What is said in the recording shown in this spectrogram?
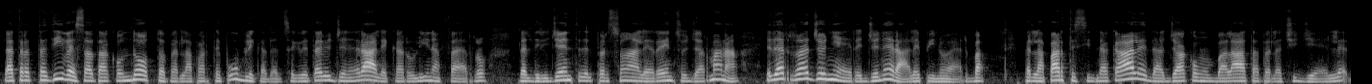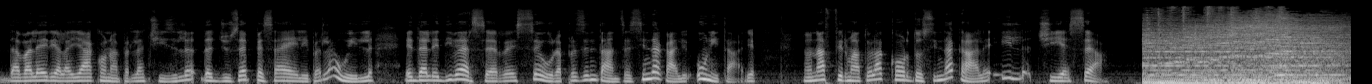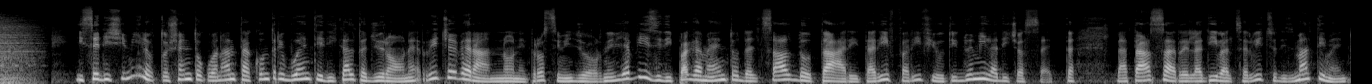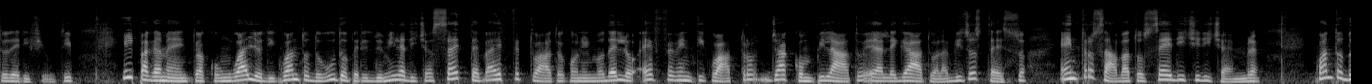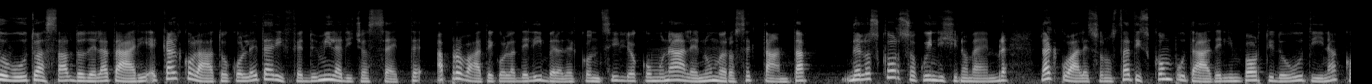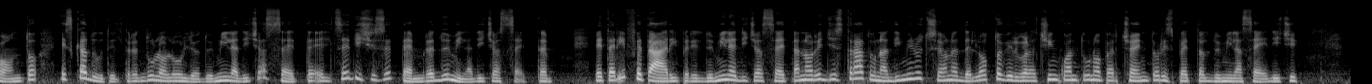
La trattativa è stata condotta per la parte pubblica dal segretario generale Carolina Ferro, dal dirigente del personale Renzo Germanà e dal ragioniere generale Pino Erba. Per la parte sindacale da Giacomo Balata per la CGL, da Valeria Laiacona per la CISL, da Giuseppe Saeli per la WIL e dalle diverse RSU rappresentanze sindacali unitarie. Non ha firmato l'accordo sindacale il CSA. I 16.840 contribuenti di Caltagirone riceveranno nei prossimi giorni gli avvisi di pagamento del saldo Tari, tariffa rifiuti 2017, la tassa relativa al servizio di smaltimento dei rifiuti. Il pagamento a conguaglio di quanto dovuto per il 2017 va effettuato con il modello F24 già compilato e allegato all'avviso stesso entro sabato 16 dicembre. Quanto dovuto a saldo della Tari è calcolato con le tariffe 2017 approvate con la delibera del Consiglio Comunale numero 70 dello scorso 15 novembre, dal quale sono stati scomputati gli importi dovuti in acconto e scaduti il 31 luglio 2017 e il 16 settembre 2017. Le tariffe Tari per il 2017 hanno registrato una diminuzione dell'8,51% rispetto al 2016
